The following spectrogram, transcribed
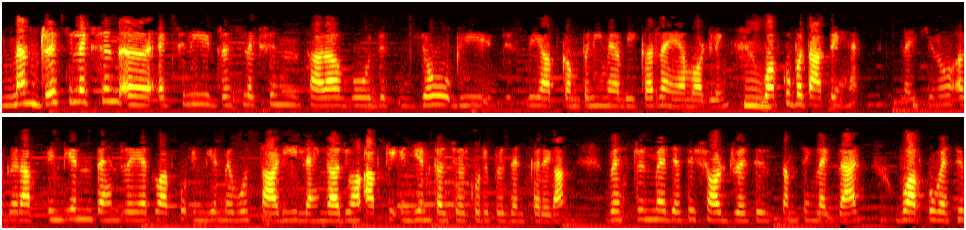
Ma'am dress selection actually dress selection सारा वो जो भी जिस भी आप कंपनी में अभी कर रहे हैं मॉडलिंग हम्म। वो आपको बताते हैं। लाइक यू नो अगर आप इंडियन पहन रहे हैं तो आपको इंडियन में वो साड़ी लहंगा जो आपके इंडियन कल्चर को रिप्रेजेंट करेगा। वेस्टर्न में जैसे short dresses something like that वो आपको वैसे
